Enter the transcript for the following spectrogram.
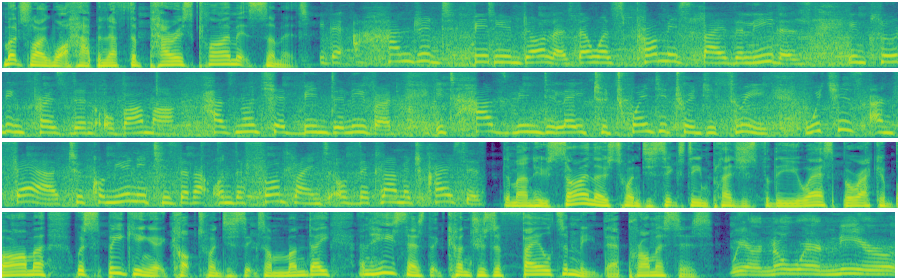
much like what happened after the Paris Climate Summit. The $100 billion that was promised by the leaders, including President Obama, has not yet been delivered. It has been delayed to 2023, which is unfair to communities that are on the front lines of the climate crisis. The man who signed those 2016 pledges for the US, Barack Obama, was speaking at COP26 on Monday, and he says that countries have failed to meet their promises. We are nowhere near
